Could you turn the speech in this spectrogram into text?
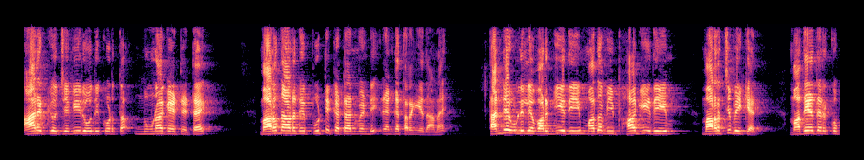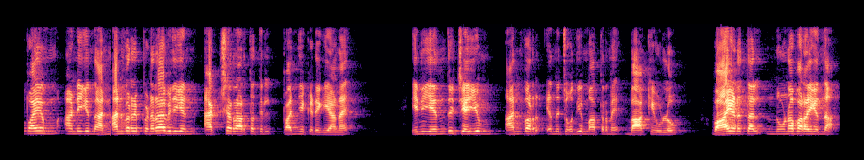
ആരൊക്കെയോ ചെവിയിൽ കൊടുത്ത നുണ കേട്ടിട്ട് മറുനാടിനെ പൂട്ടിക്കെട്ടാൻ വേണ്ടി രംഗത്തിറങ്ങിയതാണ്. തന്റെ ഉള്ളിലെ വർഗീയതയും മതവിഭാഗീയതയും മറച്ചുവെക്കാൻ മതേതര കുപ്പായം അണിയുന്ന അൻവർ പിണറായി വിജയൻ അക്ഷരാർത്ഥത്തിൽ പഞ്ഞിക്കിടുകയാണ്. ഇനി എന്തു ചെയ്യും അൻവർ എന്ന ചോദ്യം മാത്രമേ ബാക്കിയുള്ളൂ. വായെടുത്താൽ നുണ പറയുന്ന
